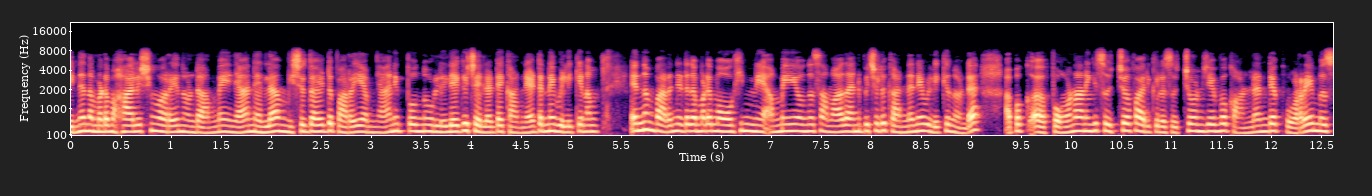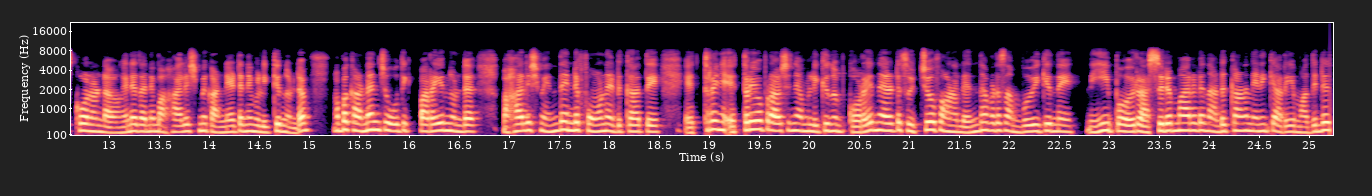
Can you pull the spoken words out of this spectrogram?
പിന്നെ നമ്മുടെ മഹാലക്ഷ്മി പറയുന്നുണ്ട് അമ്മേ ഞാൻ എല്ലാം വിശദമായിട്ട് പറയാം. ഞാനിപ്പോ ഒന്ന് ഉള്ളിലേക്ക് ചെല്ലട്ടെ കണ്ണേട്ടനെ വിളിക്കണം എന്നും പറഞ്ഞിട്ട് നമ്മുടെ മോഹിനി അമ്മയെ ഒന്ന് സമാധാനിപ്പിച്ചിട്ട് കണ്ണനെ വിളിക്കുന്നുണ്ട്. അപ്പൊ ഫോണാണെങ്കിൽ സ്വിച്ച് ഓഫ് ആയിരിക്കുമല്ലോ. സ്വിച്ച് ഓൺ ചെയ്യുമ്പോൾ കണ്ണന്റെ കുറെ മിസ് കോൾ ഉണ്ടാവും. അങ്ങനെ തന്നെ മഹാലക്ഷ്മി കണ്ണേട്ടനെ വിളിക്കുന്നുണ്ട്. അപ്പൊ കണ്ണൻ ചോദി പറയുന്നുണ്ട് മഹാലക്ഷ്മി എന്താ എന്റെ ഫോൺ എടുക്കാത്തെ? എത്ര എത്രയോ പ്രാവശ്യം ഞാൻ വിളിക്കുന്നു. കുറെ നേരത്തെ സ്വിച്ച് ഓഫ് ആണല്ലോ. എന്താ അവിടെ സംഭവിക്കുന്നേ? നീ ഇപ്പൊ ഒരു അസുരന്മാരുടെ നടുക്കാണെന്ന് എനിക്കറിയാം. അതിന്റെ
